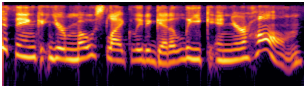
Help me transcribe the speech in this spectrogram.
you think you're most likely to get a leak in your home?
